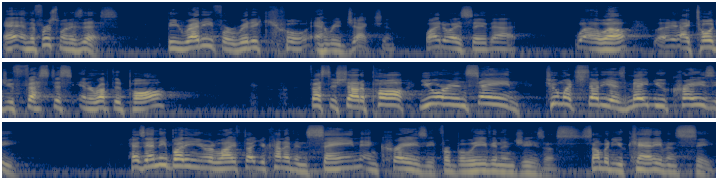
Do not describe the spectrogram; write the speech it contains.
And the first one is this be ready for ridicule and rejection. Why do I say that? Well, well, I told you Festus interrupted Paul. Festus shouted, Paul, you are insane. Too much study has made you crazy. Has anybody in your life thought you're kind of insane and crazy for believing in Jesus? Somebody you can't even see.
